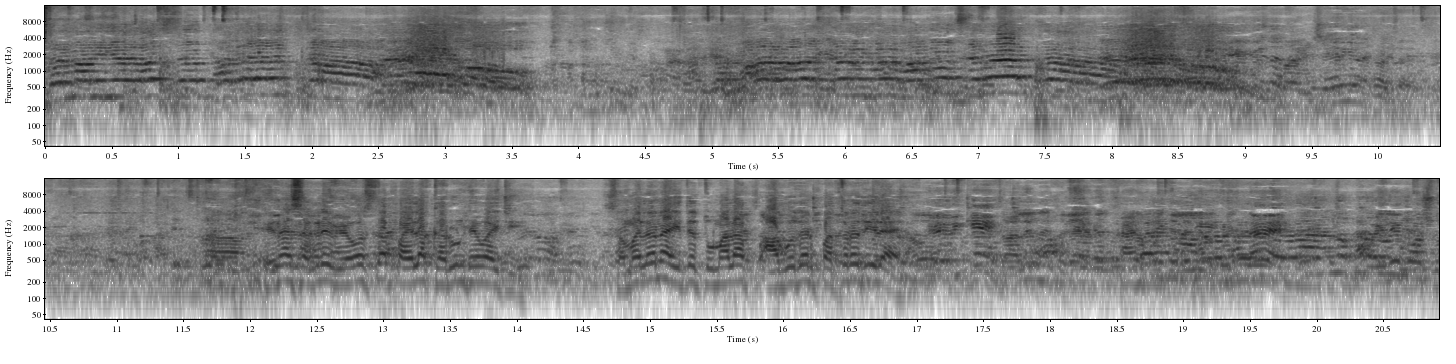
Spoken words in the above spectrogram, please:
सन्माननीय राजसाहेब ठाकरेंचा. महाराष्ट्र नवनिर्माण सेनेचा. ना सगळे व्यवस्था पहिला करून ठेवायची. समजलं ना? इथे तुम्हाला अगोदर पत्र दिलंय. हे विकी. नाही, पहिली गोष्ट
